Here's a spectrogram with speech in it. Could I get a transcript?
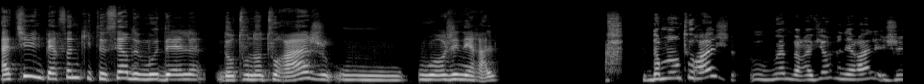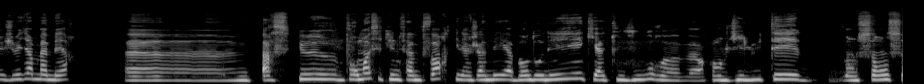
As-tu une personne qui te sert de modèle dans ton entourage ou, ou en général? Dans mon entourage, ou même dans la vie en général, je, je vais dire ma mère. parce que pour moi, c'est une femme forte qui n'a jamais abandonné, qui a toujours, quand je dis lutter, dans le sens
